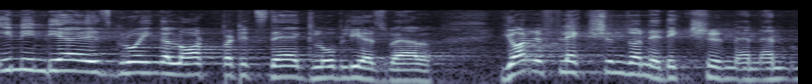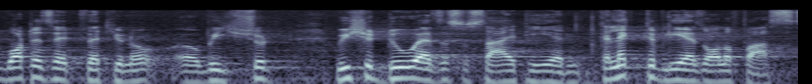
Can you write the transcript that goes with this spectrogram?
in India is growing a lot, but it's there globally as well. Your reflections on addiction and, and what is it that you know uh, we should we should do as a society and collectively as all of us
